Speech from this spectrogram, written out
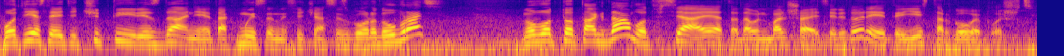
Вот если эти четыре здания так мысленно сейчас из города убрать, ну вот то тогда вот вся эта довольно большая территория, это и есть торговая площадь.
